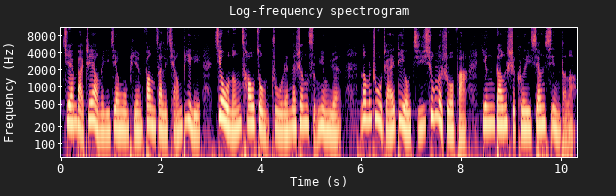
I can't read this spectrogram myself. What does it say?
既然把这样的一件物品放在了墙壁里，就能操纵主人的生死命运，那么住宅地有吉凶的说法，应当是可以相信的了。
